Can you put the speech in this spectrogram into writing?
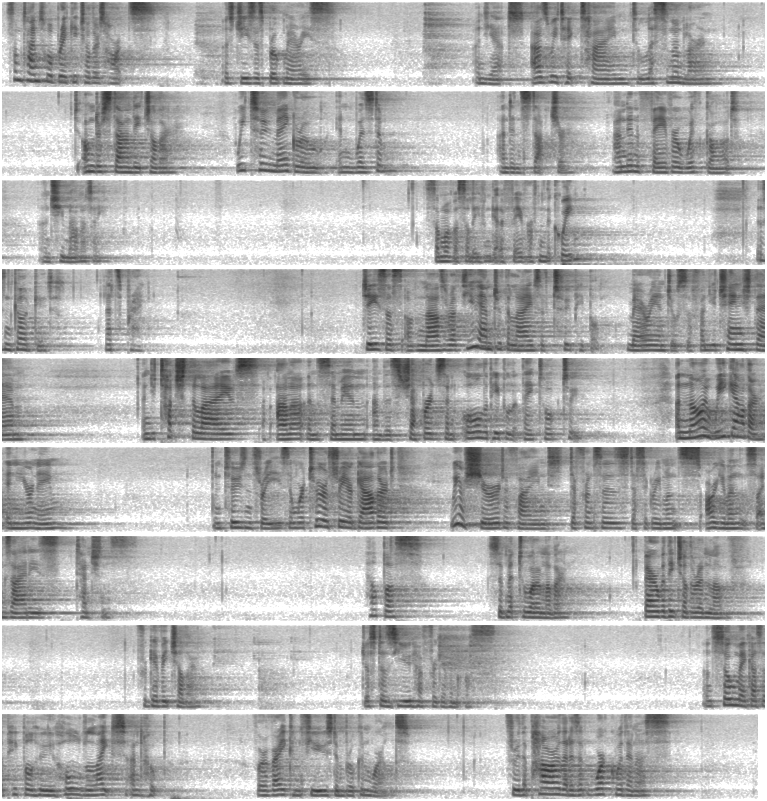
Sometimes we'll break each other's hearts, as Jesus broke Mary's. And yet, as we take time to listen and learn, to understand each other, we too may grow in wisdom and in stature and in favour with God and humanity. Some of us will even get a favour from the Queen. Isn't God good? Let's pray. Jesus of Nazareth, you entered the lives of two people, Mary and Joseph, and you changed them and you touched the lives of Anna and Simeon and the shepherds and all the people that they talked to. And now we gather in your name in twos and threes, and where two or three are gathered, we are sure to find differences, disagreements, arguments, anxieties, tensions. Help us submit to one another, bear with each other in love, forgive each other just as you have forgiven us. And so make us a people who hold light and hope for a very confused and broken world through the power that is at work within us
